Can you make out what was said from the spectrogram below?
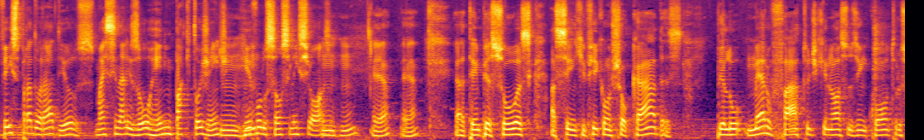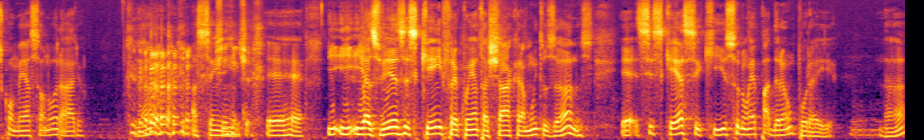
fez para adorar a Deus, mas sinalizou o reino e impactou gente. Uhum. Revolução silenciosa. Uhum. É, é, é. Tem pessoas assim que ficam chocadas pelo mero fato de que nossos encontros começam no horário. Né? Assim, é, e, e, e, às vezes quem frequenta a chácara há muitos anos é, se esquece que isso não é padrão por aí. Né?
